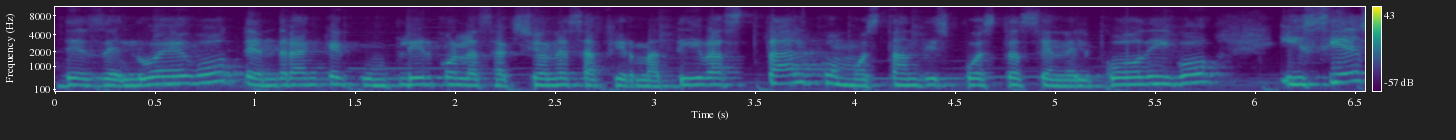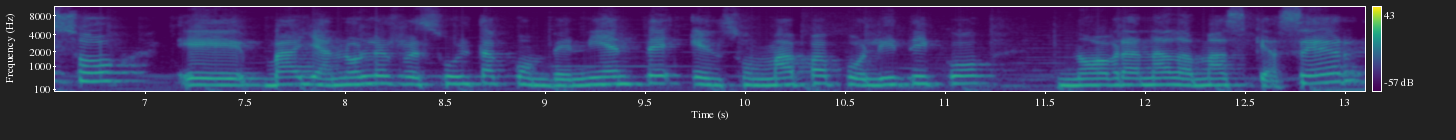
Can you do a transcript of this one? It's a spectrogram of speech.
desde luego, tendrán que cumplir con las acciones afirmativas tal como están dispuestas en el código. Y si eso, eh, vaya, no les resulta conveniente en su mapa político, no habrá nada más que hacer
